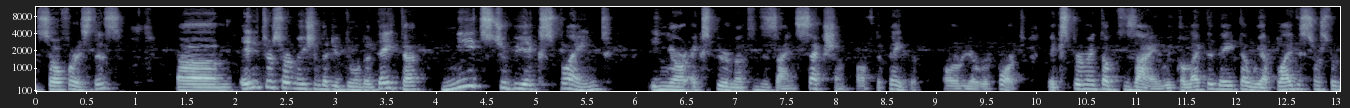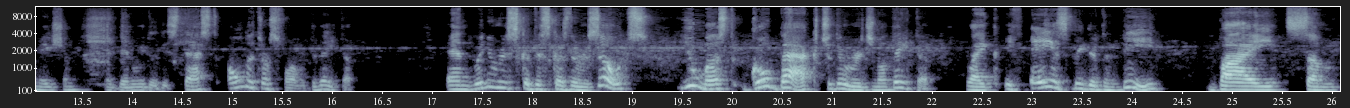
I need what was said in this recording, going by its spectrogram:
So for instance, um, any transformation that you do on the data needs to be explained in your experimental design section of the paper or your report. Experimental design, we collect the data, we apply this transformation, and then we do this test on the transformed data. And when you discuss the results, you must go back to the original data. Like if A is bigger than B by some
